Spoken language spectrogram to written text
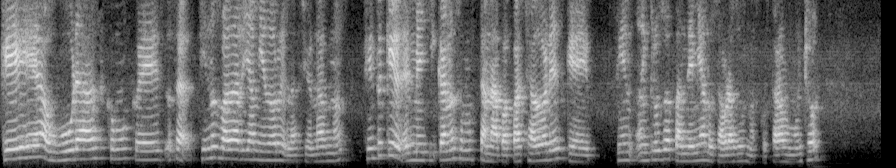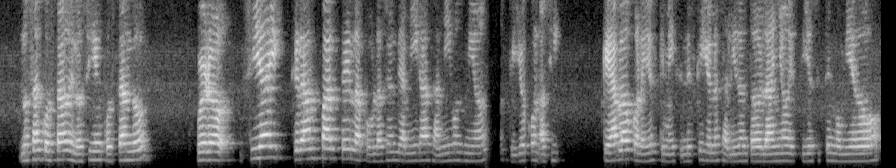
¿Qué auguras? ¿Cómo crees? O sea, si nos va a dar ya miedo relacionarnos. Siento que el mexicano somos tan apapachadores que sin, incluso en pandemia los abrazos nos costaron mucho nos han costado y nos siguen costando, pero sí hay gran parte de la población de amigas, amigos míos, que yo con, así, que he hablado con ellos que me dicen, es que yo no he salido en todo el año, es que yo sí tengo miedo,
